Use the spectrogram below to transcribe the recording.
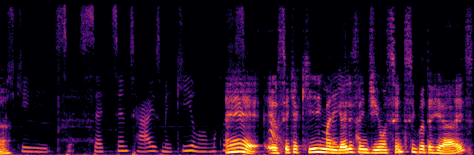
acho que se- 700 reais, meio quilo, uma coisa É, assim. caro. eu sei que aqui em Maringá Aí, eles vendiam a 150 reais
